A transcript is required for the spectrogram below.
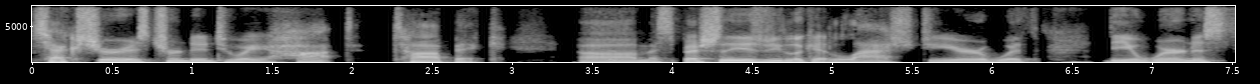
Texture has turned into a hot topic, um, especially as we look at last year with the awareness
